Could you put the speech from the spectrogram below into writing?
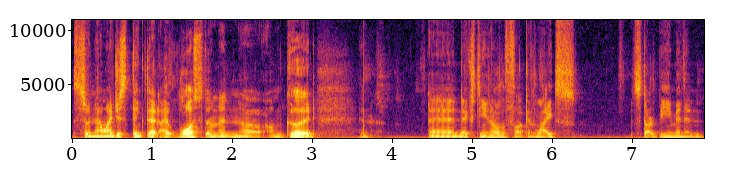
so now I just think that I lost them and uh, I'm good. And next thing you know, the fucking lights start beaming and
